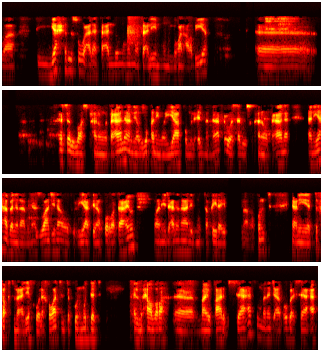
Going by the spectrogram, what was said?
ويحرصوا على تعلمهم وتعليمهم اللغة العربية. أسأل الله سبحانه وتعالى أن يرزقني وإياكم العلم النافع وأسأله سبحانه وتعالى أن يهب لنا من أزواجنا وذرياتنا قرة أعين وأن يجعلنا للمتقين إماما. كنت يعني اتفقت مع الإخوة والأخوات أن تكون مدة المحاضرة آه، ما يقارب الساعة ثم نجعل ربع ساعة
